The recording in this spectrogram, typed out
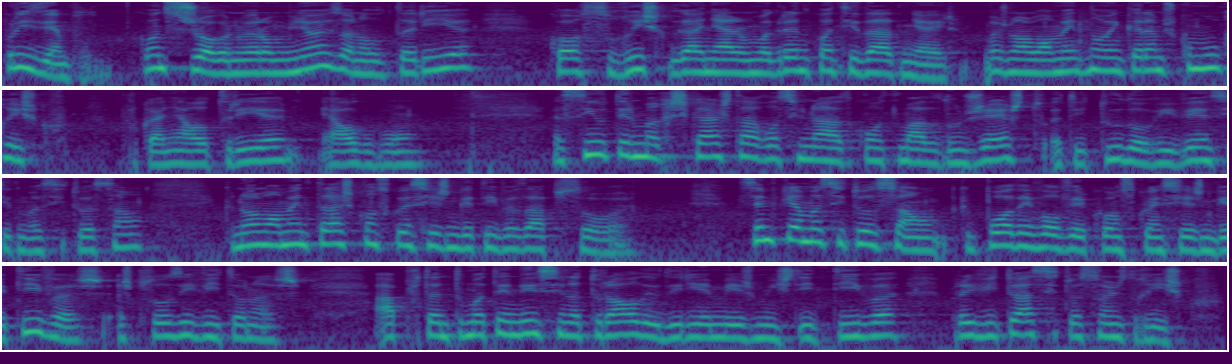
Por exemplo, quando se joga no Euro Milhões ou na lotaria, corre-se o risco de ganhar uma grande quantidade de dinheiro, mas normalmente não encaramos como um risco, porque ganhar a loteria é algo bom. Assim, o termo arriscar está relacionado com a tomada de um gesto, atitude ou vivência de uma situação que normalmente traz consequências negativas à pessoa. Sempre que há uma situação que pode envolver consequências negativas, as pessoas evitam-nas. Há, portanto, uma tendência natural, eu diria mesmo instintiva, para evitar situações de risco.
